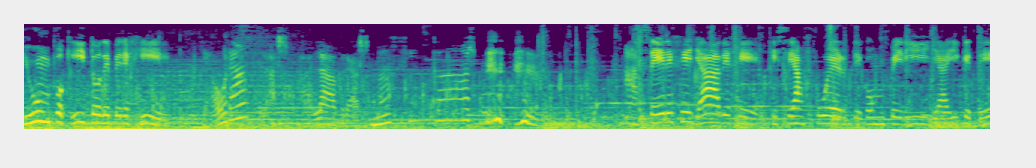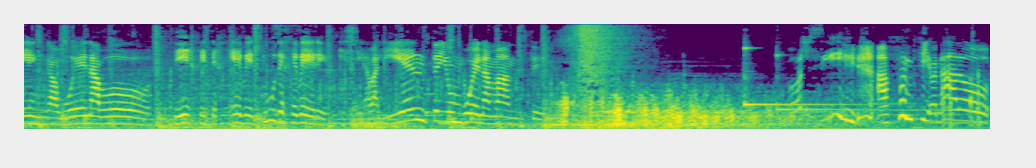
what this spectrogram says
Y un poquito de perejil. Y ahora las palabras mágicas. Hacer eje ya deje, que sea fuerte con perilla y que tenga buena voz. Deje tejebe tú deje vere, que sea valiente y un buen amante. ¡Oh sí! ¡Ha funcionado!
